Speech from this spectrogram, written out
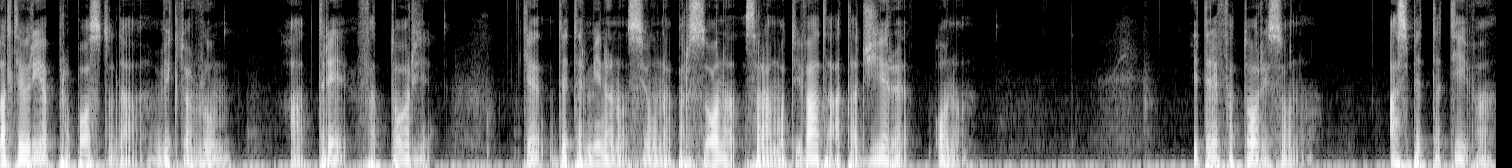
La teoria proposta da Victor Room ha tre fattori che determinano se una persona sarà motivata ad agire o no. I tre fattori sono aspettativa,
